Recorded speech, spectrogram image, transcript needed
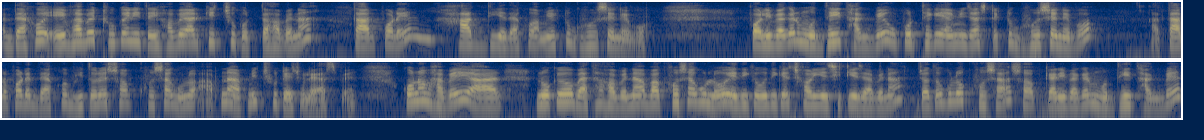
দেখো, এইভাবে ঠুকে নিতেই হবে, আর কিচ্ছু করতে হবে না। তারপরে হাত দিয়ে দেখো, আমি একটু ঘষে নেব। পলিব্যাগের মধ্যেই থাকবে, উপর থেকে আমি জাস্ট একটু ঘষে নেব। আর তারপরে দেখো, ভিতরে সব খোসাগুলো আপনা আপনি ছুটে চলে আসবে। কোনোভাবেই আর নোকেও ব্যথা হবে না, বা খোসাগুলো এদিকে ওদিকে ছড়িয়ে ছিটিয়ে যাবে না। যতগুলো খোসা, সব ক্যারি ব্যাগের মধ্যেই থাকবে,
